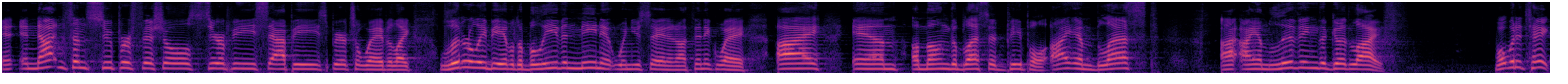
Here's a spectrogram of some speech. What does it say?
And, and, not in some superficial, syrupy, sappy, spiritual way, but like literally be able to believe and mean it when you say in an authentic way. I am among the blessed people. I am blessed I, I am living the good life. What would it take?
